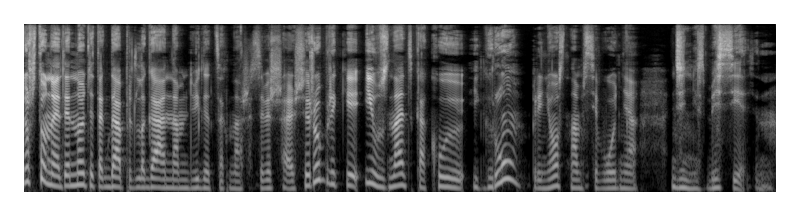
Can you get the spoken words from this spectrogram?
Ну что, на этой ноте тогда предлагаю нам двигаться к нашей завершающей рубрике и узнать, какую игру принес нам сегодня Денис Беседин.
